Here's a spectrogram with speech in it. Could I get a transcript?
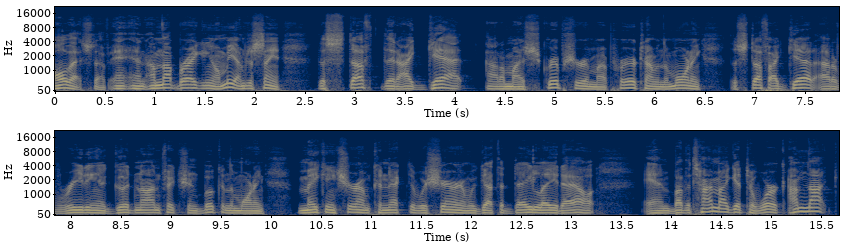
all that stuff. And, and, I'm not bragging on me. I'm just saying the stuff that I get out of my scripture and my prayer time in the morning, the stuff I get out of reading a good nonfiction book in the morning, making sure I'm connected with Sharon and we've got the day laid out. And by the time I get to work, I'm not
